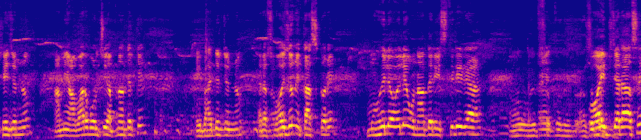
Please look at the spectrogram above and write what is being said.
সেই জন্য আমি আবার বলছি আপনাদেরকে এই ভাইদের জন্য এরা ছয়জনে কাজ করে মহিলা হইলে ওনাদের স্ত্রীরা ওয়াইফ যারা আছে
